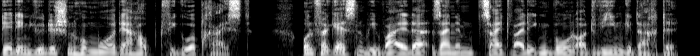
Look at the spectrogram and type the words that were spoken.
der den jüdischen Humor der Hauptfigur preist. Unvergessen, wie Wilder seinem zeitweiligen Wohnort Wien gedachte.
